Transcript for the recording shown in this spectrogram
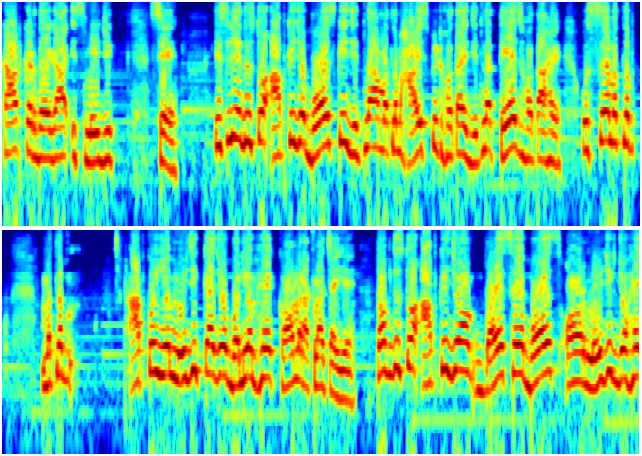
काट कर देगा इस म्यूज़िक से। इसलिए दोस्तों, आपकी जो वॉइस की जितना मतलब हाई स्पीड होता है, जितना तेज होता है, उससे मतलब मतलब आपको ये म्यूज़िक का जो वॉल्यूम है, कम रखना चाहिए। तो अब दोस्तों, आपकी जो वॉइस है वॉइस और म्यूज़िक जो है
